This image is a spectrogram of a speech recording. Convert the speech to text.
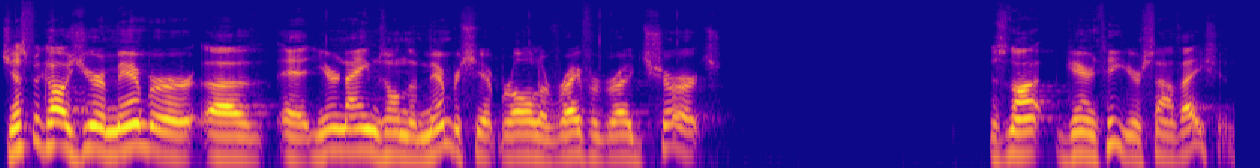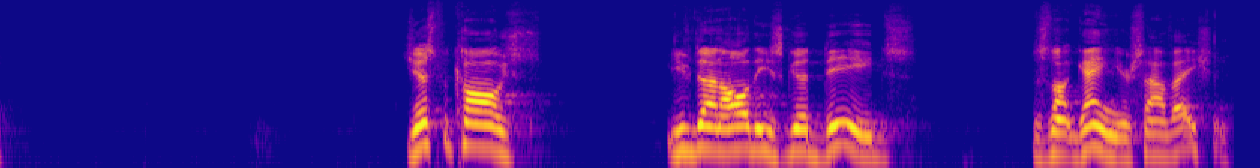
Just because you're a member, uh, your name's on the membership roll of Rayford Road Church does not guarantee your salvation. Just because you've done all these good deeds does not gain your salvation.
